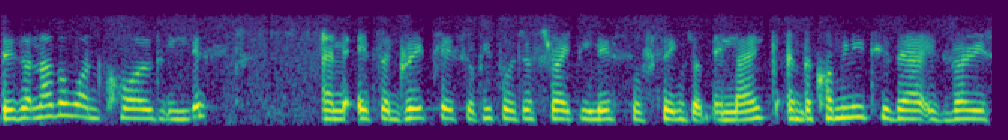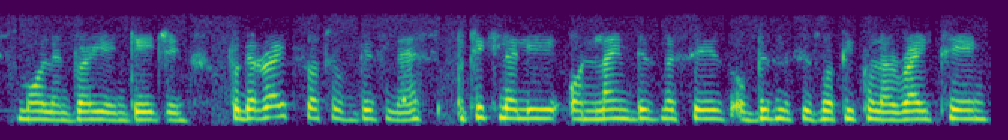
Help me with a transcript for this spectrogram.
There's another one called List, and it's a great place where people just write lists of things that they like. And the community there is very small and very engaging. For the right sort of business, particularly online businesses or businesses where people are writing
